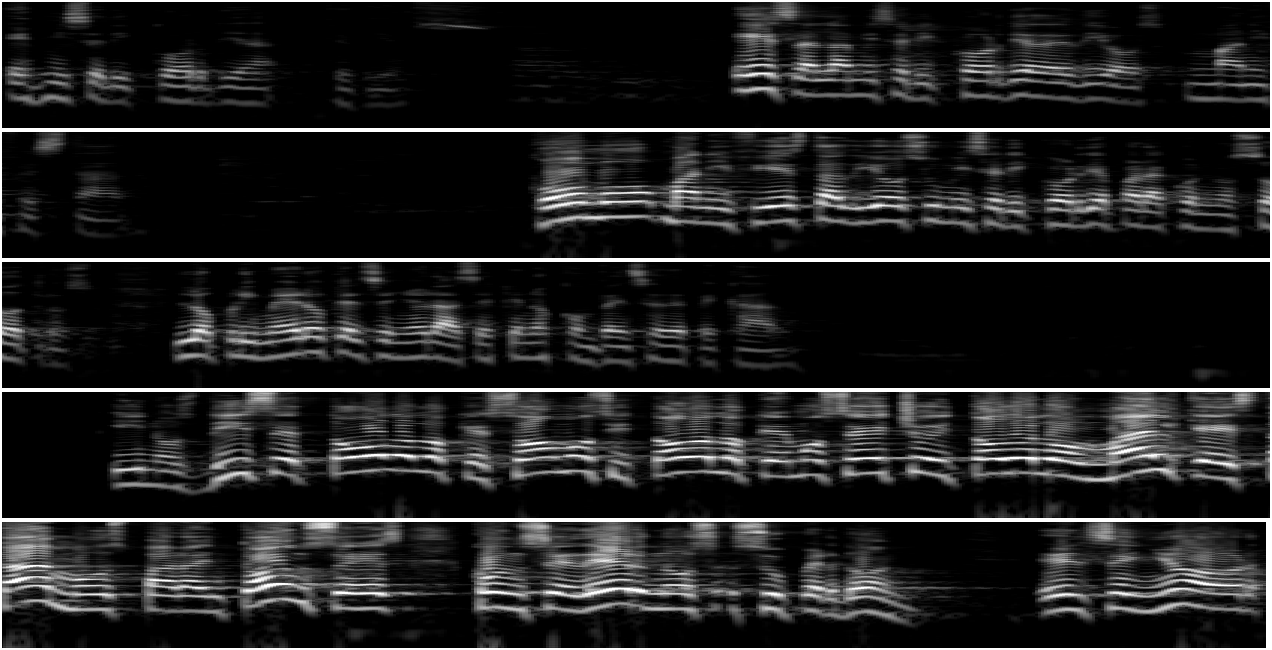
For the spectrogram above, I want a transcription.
es misericordia de Dios. Esa es la misericordia de Dios manifestada. ¿Cómo manifiesta Dios su misericordia para con nosotros? Lo primero que el Señor hace es que nos convence de pecado. Y nos dice todo lo que somos y todo lo que hemos hecho y todo lo mal que estamos para entonces concedernos su perdón. El Señor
